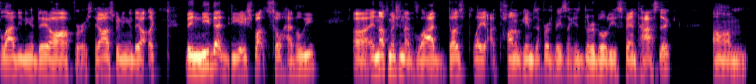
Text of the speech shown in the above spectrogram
Vlad needing a day off or it's Teoscar needing a day off. Like they need that DH spot so heavily. Uh, and not to mention that Vlad does play a ton of games at first base. Like his durability is fantastic. Um,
